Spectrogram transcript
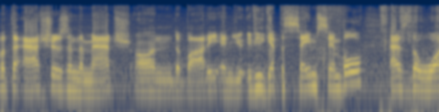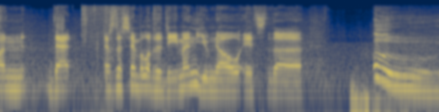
put the ashes and the match on the body and you if you get the same symbol as the one that as the symbol of the demon, you know it's the Ooh.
